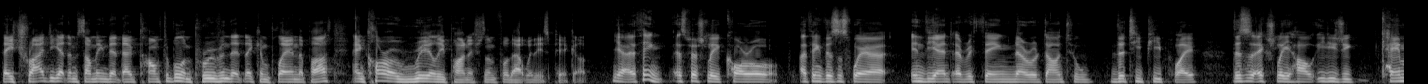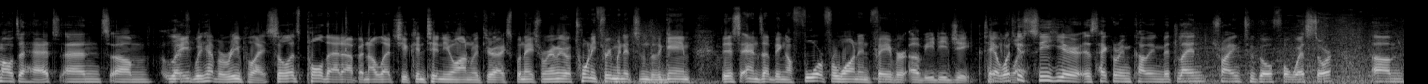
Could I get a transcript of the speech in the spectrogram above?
They tried to get them something that they're comfortable and proven that they can play in the past, and Koro really punished them for that with his pickup. Yeah, I think especially Koro, I think this is where, in the end, everything narrowed down to the TP play. This is actually how EDG came out ahead and um, we have a replay so let's pull that up and i'll let you continue on with your explanation. We're going to go 23 minutes into the game. This ends up being a four for one in favor of edg Take yeah what you see here is Hecarim coming mid lane trying to go for Westdoor um,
